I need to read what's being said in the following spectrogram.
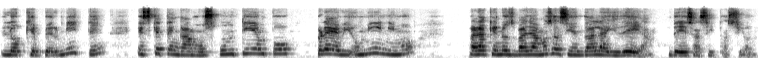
lo que permite es que tengamos un tiempo previo mínimo para que nos vayamos haciendo a la idea de esa situación.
